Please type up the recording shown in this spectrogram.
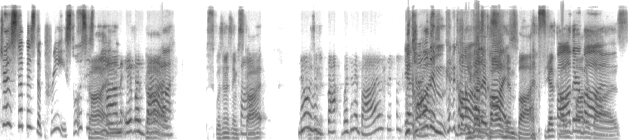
dressed up as the priest? What was his Scott. name? Um, it was God. Boz. wasn't his name Bob. Scott? No, it Wasn't was it- Boz. Wasn't it Boz or something? We Yeah, called Boz. him 'Cause we called him You Boz. guys Father called Boz. him Boz. You guys called Father him Father Boz. Boz.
